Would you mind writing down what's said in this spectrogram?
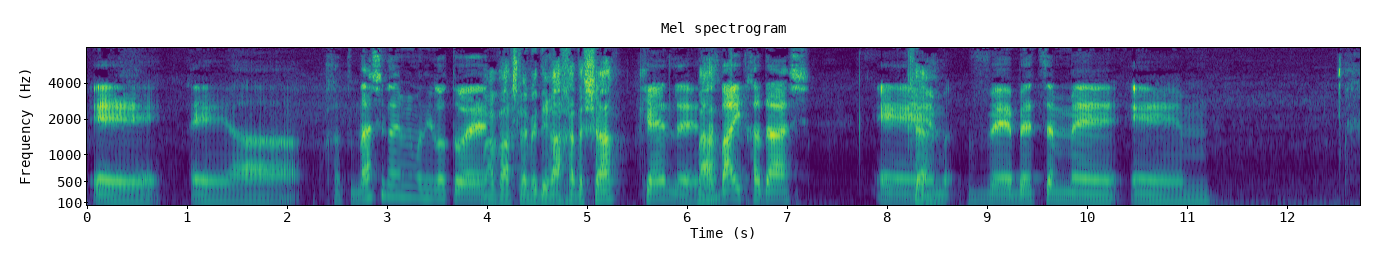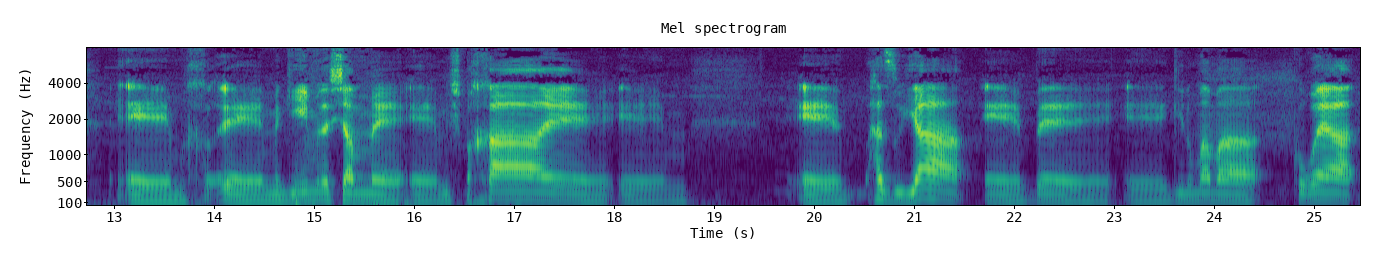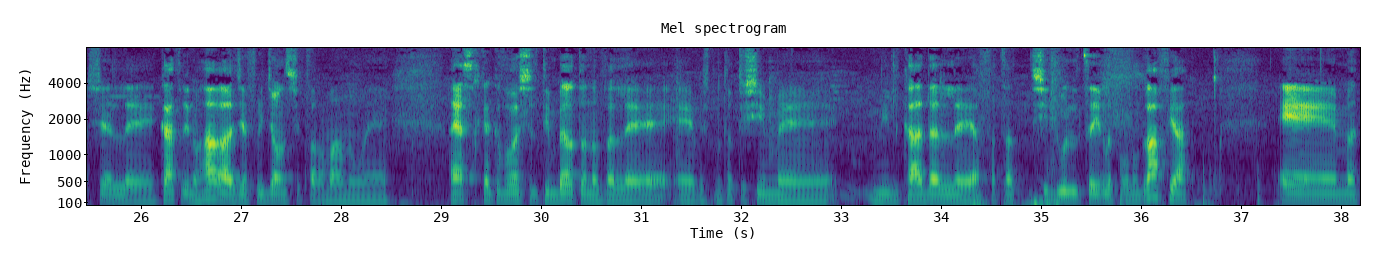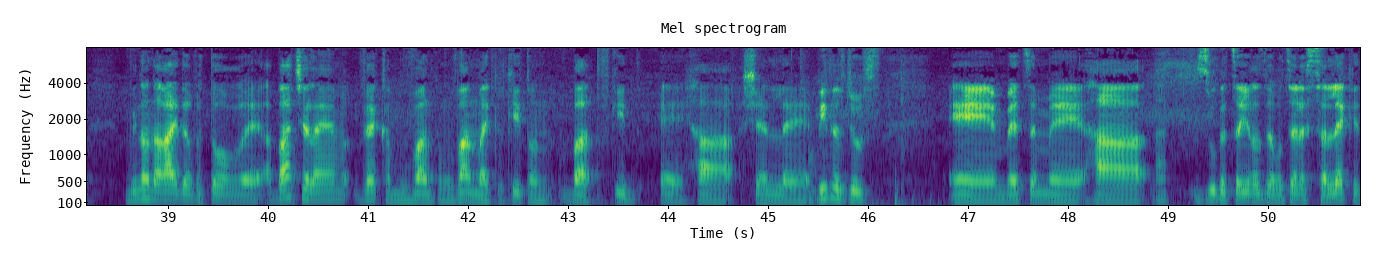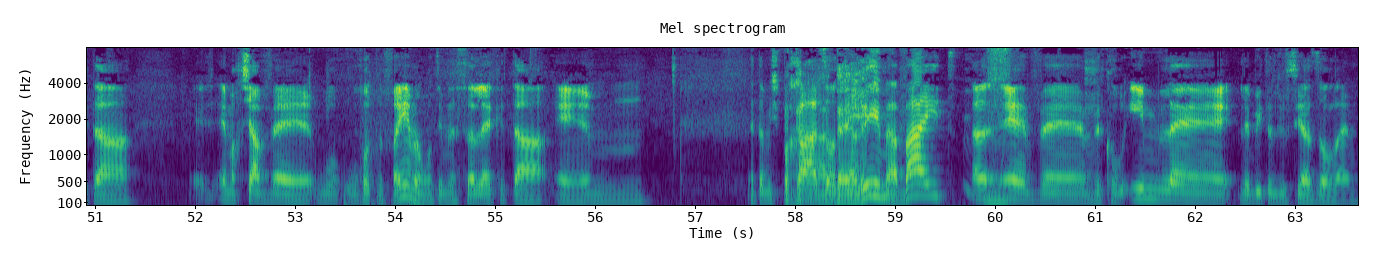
אה, אה, החתונה שלהם אם אני לא טועה. מעבר שלהם לדירה חדשה כן, מה? לבית חדש. כן. ובעצם מגיעים לשם משפחה הזויה אה, בגילומם הקורע של אה, קתרין אוהרה, ג'פרי ג'ונס שכבר אמרנו אה, היה שחקן קבוע של טים ברטון אבל אה, אה, בשנות התשעים אה, נלכד על אה, הפצת שידול צעיר לפורנוגרפיה. וינונה ריידר בתור אה, הבת שלהם וכמובן כמובן מייקל קיטון בתפקיד אה, של אה, ביטל ג'וס. אמ, בעצם אה, הזוג הצעיר הזה רוצה לסלק את ה... הם עכשיו אה, רוח- רוחות רפאים הם רוצים לסלק את ה... אמ, את המשפחה את הזאת הדיירים. מהבית אה, ו- וקוראים ל- לביטל ג'וס יעזור להם.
